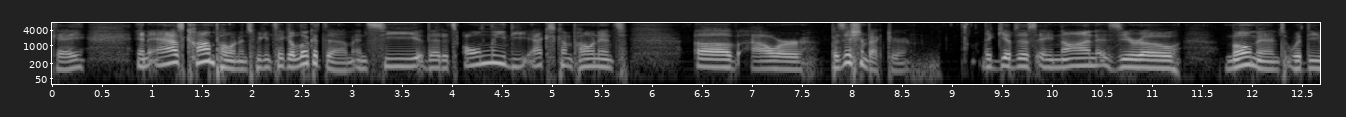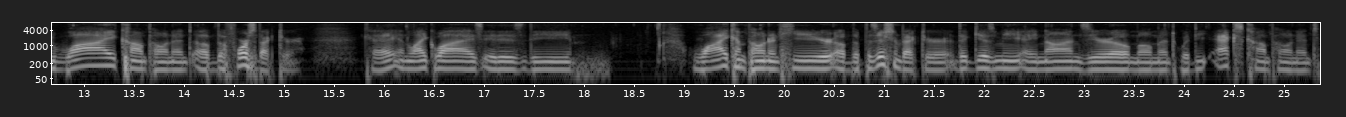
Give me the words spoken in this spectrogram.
Okay, and as components we can take a look at them and see that it's only the x component of our position vector that gives us a non-zero moment with the y component of the force vector. Okay, and likewise it is the y component here of the position vector that gives me a non-zero moment with the x component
